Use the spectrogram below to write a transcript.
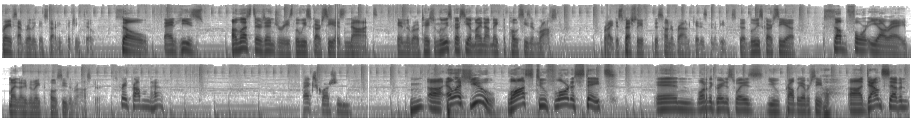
Braves have really good starting pitching too. So, and he's unless there's injuries, Luis Garcia is not in the rotation. Luis Garcia might not make the postseason roster right? Especially if this Hunter Brown kid is going to be this good. Luis Garcia, sub four ERA, might not even make the postseason roster. It's a great problem to have. Next question. Uh, LSU lost to Florida State in one of the greatest ways you've probably ever seen. Uh, down seven,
